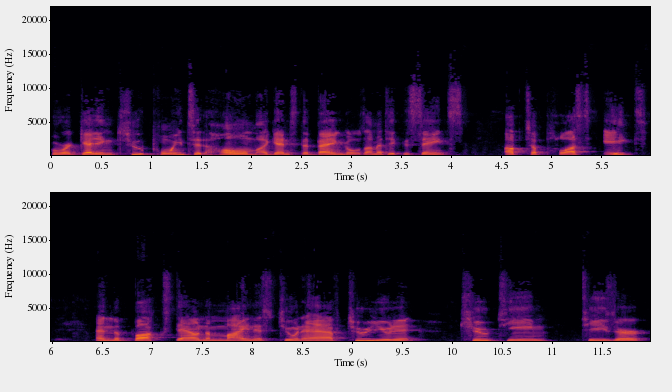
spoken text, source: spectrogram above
who are getting two points at home against the Bengals. I'm going to take the Saints up to plus eight and the Bucks down to minus two and a half. Two unit, two team teaser.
